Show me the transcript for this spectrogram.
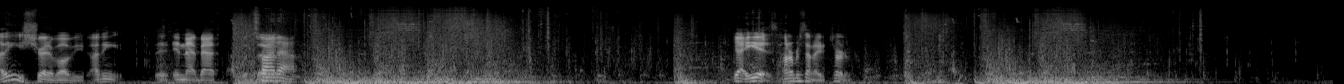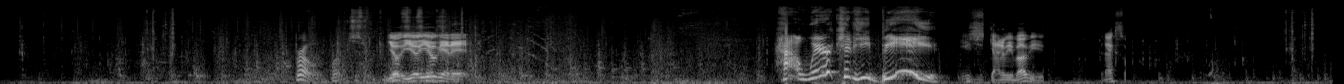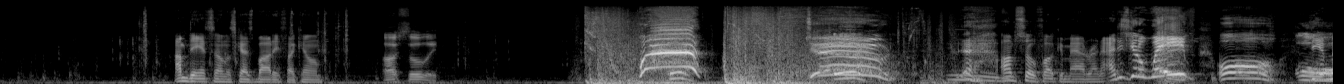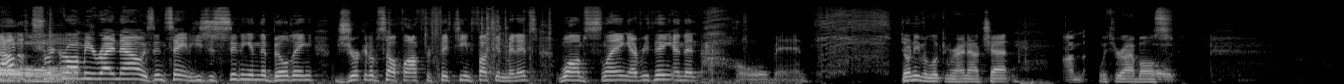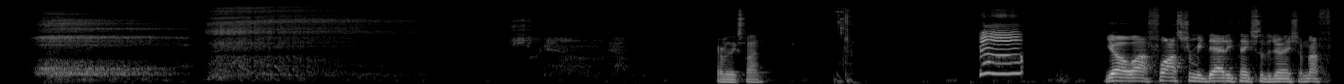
I think he's straight above you. I think in that bath. With the, find out. Yeah, he is. 100%. I just heard him. Bro, what, just Yo, yo, you'll get it. How? Where could he be? He's just got to be above you. The next one. I'm dancing on this guy's body if I kill him. Absolutely. Ah! Dude! I'm so fucking mad right now. And he's gonna wave! Oh, the amount of trigger on me right now is insane. He's just sitting in the building, jerking himself off for 15 fucking minutes while I'm slaying everything, and then, oh man. Don't even look at me right now, chat, I'm. with your eyeballs. Oh. Everything's fine. Yo, uh, floss for me, daddy. Thanks for the donation. I'm not.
